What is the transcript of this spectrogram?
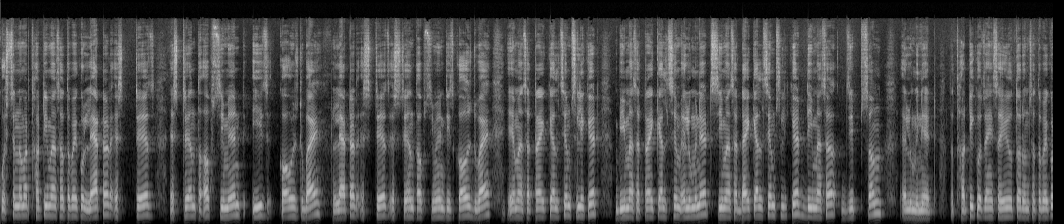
क्वेसन नम्बर थर्टीमा छ तपाईँको later stage strength of cement is caused by later stage strength of cement is caused by एमा छ ट्राइक्याल्सियम सिलिकेट बीमा छ ट्राइक्याल्सियम एलुमिनेट सीमा छ डाइक्याल्सियम सिलिकेट डीमा छ जिप्सम एलुमिनेट त थर्टीको चाहिँ सही उत्तर हुन्छ तपाईँको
